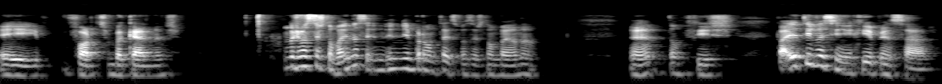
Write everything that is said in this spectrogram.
aí fortes, bacanas. Mas vocês estão bem? Não sei, nem perguntei se vocês estão bem ou não. É? Estão fixe. Pá, eu estive assim aqui a pensar,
